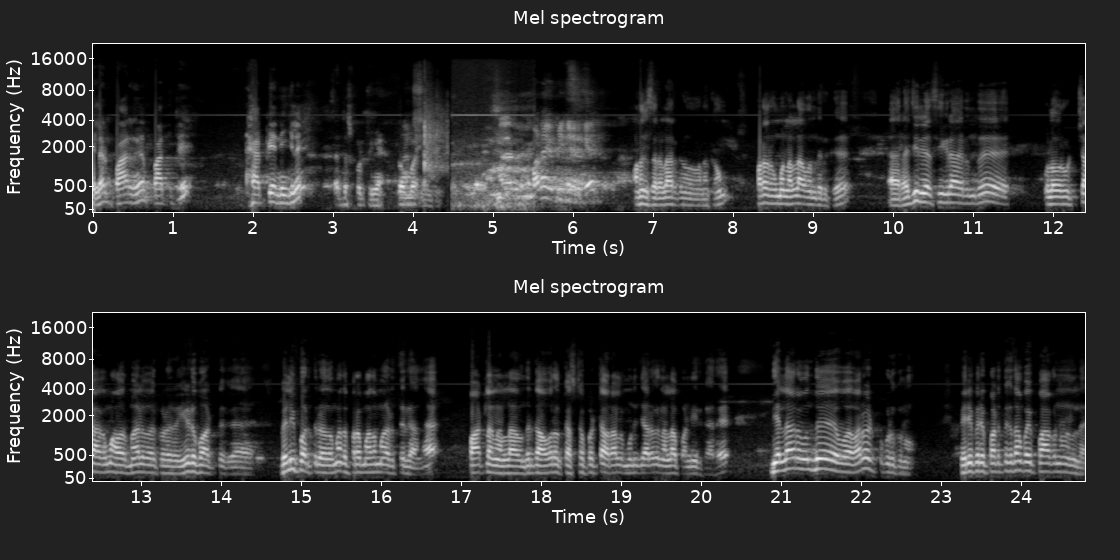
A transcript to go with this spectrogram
எல்லாரும் பாருங்கள் பார்த்துட்டு ஹாப்பியாக நீங்களே சந்தோஷப்படுத்துங்க. ரொம்ப நன்றி. படம் எப்படிங்க இருக்கு? வணக்கம் சார் எல்லாருக்கும் வணக்கம். படம் ரொம்ப நல்லா வந்திருக்கு. ரஜினி ரசிகராக இருந்து இவ்வளோ ஒரு உற்சாகமாக அவர் மேலே இருக்கிற ஈடுபாட்டுக்கு வெளிப்படுத்துகிற விதமாக அதை பிரமாதமாக எடுத்திருக்காங்க. பாட்டெலாம் நல்லா வந்திருக்கு. அவரும் கஷ்டப்பட்டு அவரால் முடிஞ்ச அளவுக்கு நல்லா பண்ணியிருக்காரு. இது எல்லாரும் வந்து வ- வரவேற்பு கொடுக்கணும். பெரிய பெரிய படத்துக்கு தான் போய் பார்க்கணும்னு இல்லை.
